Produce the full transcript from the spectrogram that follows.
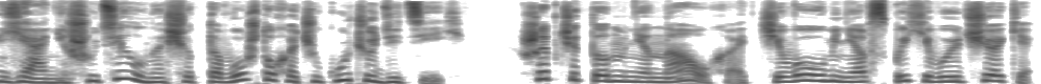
«Я не шутил насчет того, что хочу кучу детей», — шепчет он мне на ухо, отчего у меня вспыхивают щеки.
